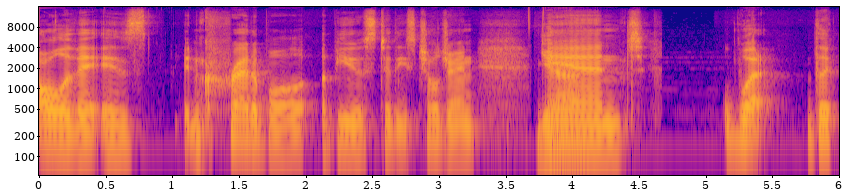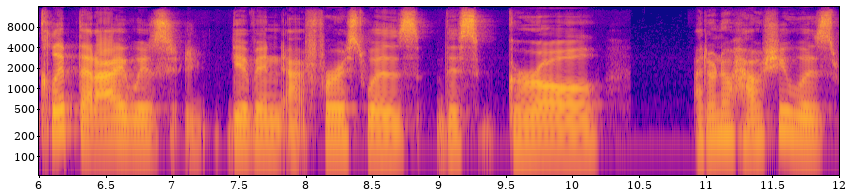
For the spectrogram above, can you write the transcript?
all of it is incredible abuse to these children Yeah. and what the clip that i was given at first was this girl i don't know how she was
